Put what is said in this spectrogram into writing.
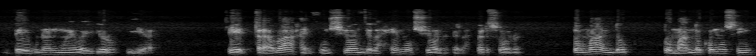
de una nueva ideología que trabaja en función de las emociones de las personas, tomando, tomando como si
